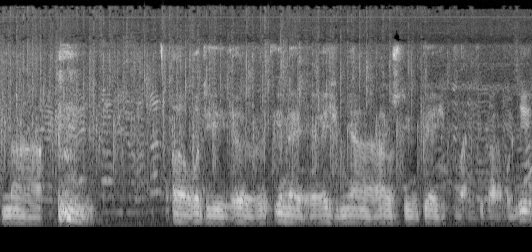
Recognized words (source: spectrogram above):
να ε, ότι ε, είναι, έχει μια άρρωστη η οποία έχει επιβαρυνθεί πάρα πολύ.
